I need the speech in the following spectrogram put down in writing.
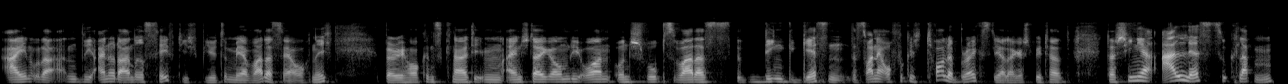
ein oder die ein oder andere Safety spielte. Mehr war das ja auch nicht. Barry Hawkins knallte ihm einen Einsteiger um die Ohren und schwupps war das Ding gegessen. Das waren ja auch wirklich tolle Breaks, die er da gespielt hat. Da schien ja alles zu klappen.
